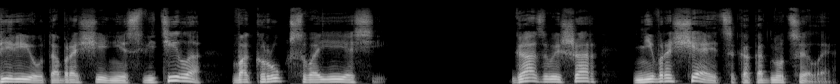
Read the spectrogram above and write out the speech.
Период обращения светила вокруг своей оси. Газовый шар не вращается как одно целое.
